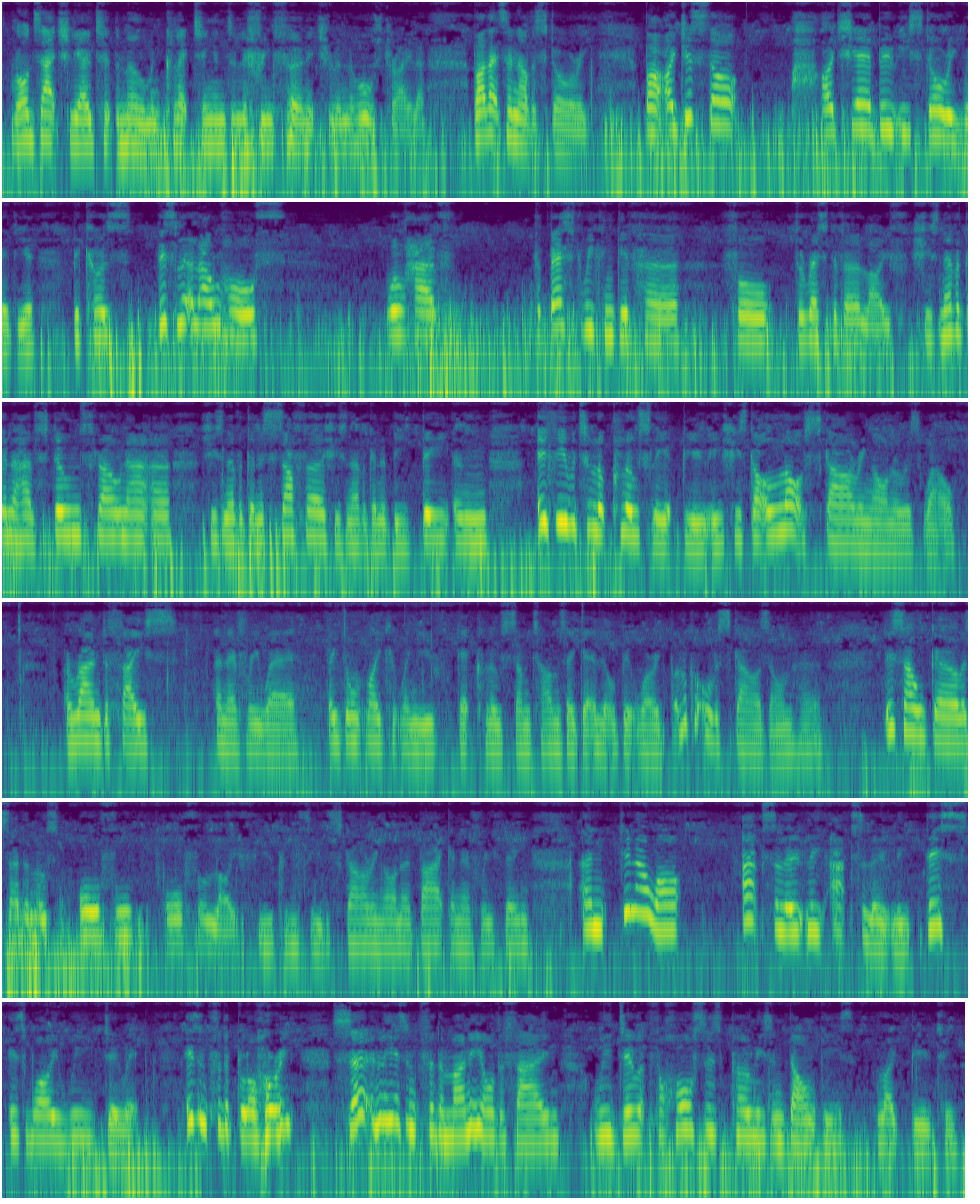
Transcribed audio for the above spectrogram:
Rod's actually out at the moment collecting and delivering furniture in the horse trailer. But that's another story. But I just thought I'd share Beauty's story with you because this little old horse will have the best we can give her for the rest of her life. She's never going to have stones thrown at her. She's never going to suffer. She's never going to be beaten. If you were to look closely at Beauty, she's got a lot of scarring on her as well. Around the face and everywhere. They don't like it when you get close sometimes. They get a little bit worried. But look at all the scars on her. This old girl has had a most awful, awful life. You can see the scarring on her back and everything. And do you know what? Absolutely, absolutely. This is why we do it. Isn't for the glory, certainly isn't for the money or the fame. We do it for horses, ponies and donkeys like beauty.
